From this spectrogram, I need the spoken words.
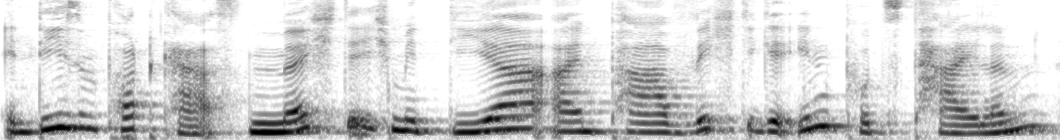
In diesem Podcast möchte ich mit dir ein paar wichtige Inputs teilen,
